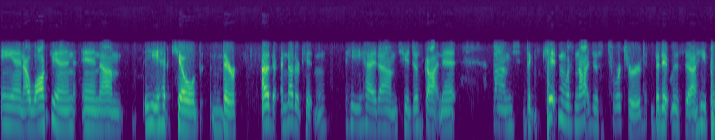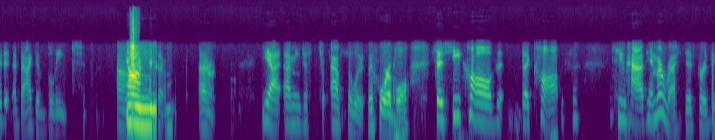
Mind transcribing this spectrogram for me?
and I walked in, and um, he had killed their other another kitten. He had um, she had just gotten it. Um, the kitten was not just tortured, but it was uh, he put it in a bag of bleach. Um, oh no! So, I don't yeah, I mean, just absolutely horrible. So she called the cops to have him arrested for the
